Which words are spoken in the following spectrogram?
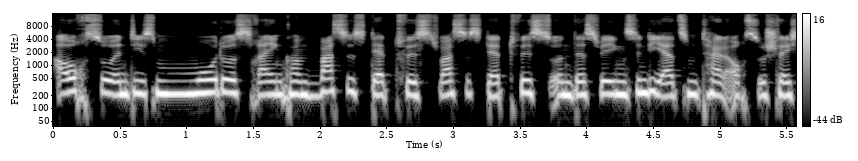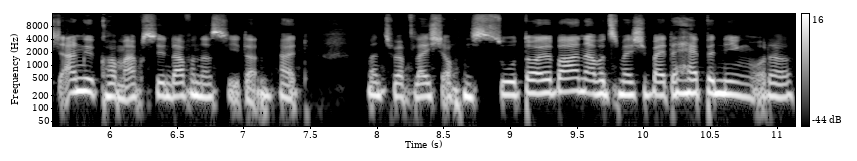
auch so in diesen Modus reinkommt, was ist der Twist, was ist der Twist und deswegen sind die ja zum Teil auch so schlecht angekommen, abgesehen davon, dass sie dann halt manchmal vielleicht auch nicht so doll waren, aber zum Beispiel bei The Happening oder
